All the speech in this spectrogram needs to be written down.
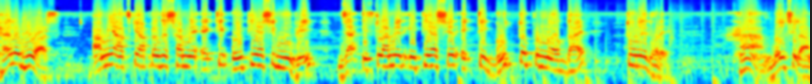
হ্যালো ভিউয়ার্স আমি আজকে আপনাদের সামনে একটি ঐতিহাসিক মুভি যা ইসলামের ইতিহাসের একটি গুরুত্বপূর্ণ অধ্যায় তুলে ধরে। হ্যাঁ বলছিলাম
